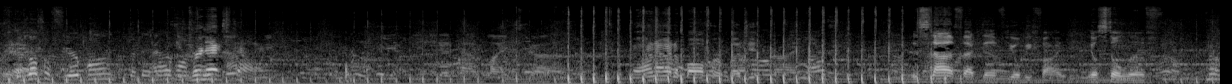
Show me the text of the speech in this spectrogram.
There's also Fear Pong that they have on. For next time. Well, I know how to ball for a budget. It's not effective. You'll be fine. You'll still live. No,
